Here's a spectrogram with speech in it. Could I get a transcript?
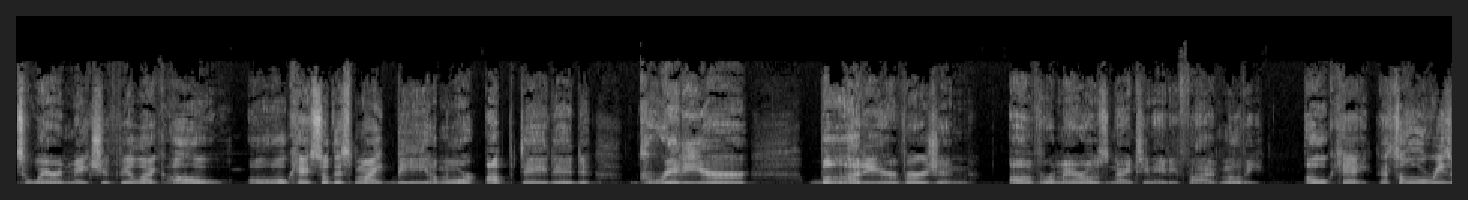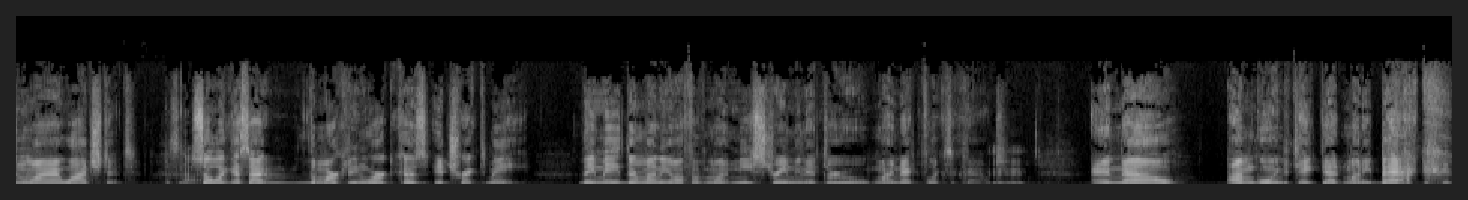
to where it makes you feel like, oh, oh okay, so this might be a more updated, grittier, bloodier version of Romero's 1985 movie. Okay, that's the whole reason why I watched it. It's not. So I guess I, the marketing worked because it tricked me. They made their money off of my, me streaming it through my Netflix account. Mm-hmm. And now I'm going to take that money back.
